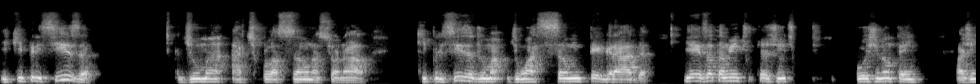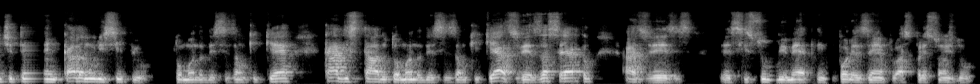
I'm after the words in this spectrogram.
e que precisa de uma articulação nacional, que precisa de uma, de uma ação integrada. E é exatamente o que a gente hoje não tem. A gente tem cada município tomando a decisão que quer, cada estado tomando a decisão que quer, às vezes acertam, às vezes eh, se submetem, por exemplo, às pressões do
